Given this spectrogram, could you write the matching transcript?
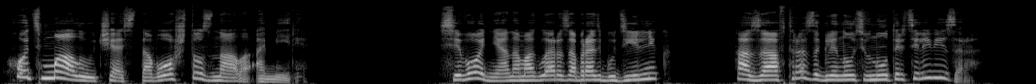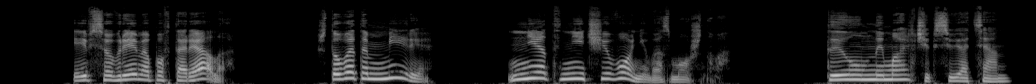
хоть малую часть того, что знала о мире. Сегодня она могла разобрать будильник, а завтра заглянуть внутрь телевизора. И все время повторяла, что в этом мире нет ничего невозможного. Ты умный мальчик, Сюятян.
